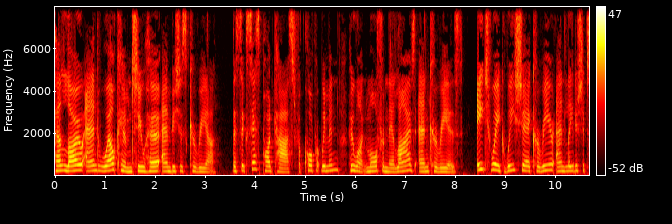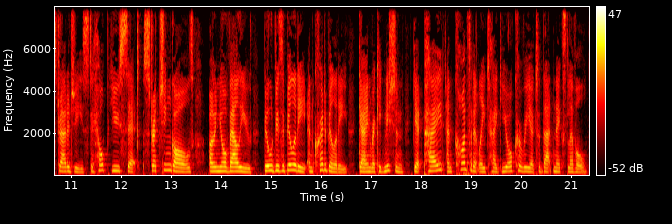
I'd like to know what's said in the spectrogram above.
Hello and welcome to Her Ambitious Career, the success podcast for corporate women who want more from their lives and careers. Each week, we share career and leadership strategies to help you set stretching goals, own your value, build visibility and credibility, gain recognition, get paid, and confidently take your career to that next level.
